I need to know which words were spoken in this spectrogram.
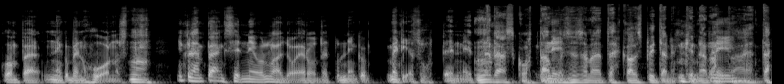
kun on pää, niin kuin mennyt huonosti, Mm. Niin kyllähän Banksin niin ollaan jo erotettu niin mediasuhteen. Niin, että, No, tässä kohtaa niin. Voisin sanoa, että ehkä olisi pitänytkin erottaa. niin. Että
